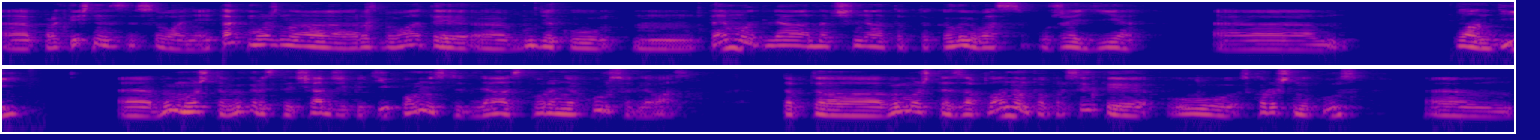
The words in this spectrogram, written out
е, практичне застосування. І так можна розбивати е, будь-яку тему для навчання. Тобто, коли у вас вже є е, план дій, ви можете використати чат GPT повністю для створення курсу для вас. Тобто ви можете за планом попросити у скорочений курс ем,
